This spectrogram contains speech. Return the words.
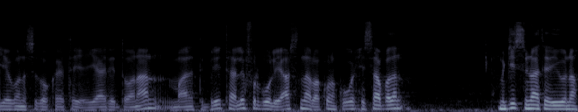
iyaguna sidoo kaleeta ay ciyaari doonaan. Maalinta brita liverpool iyo arsenal waa kulanka xiisaha badan. Manchester united iyaguna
